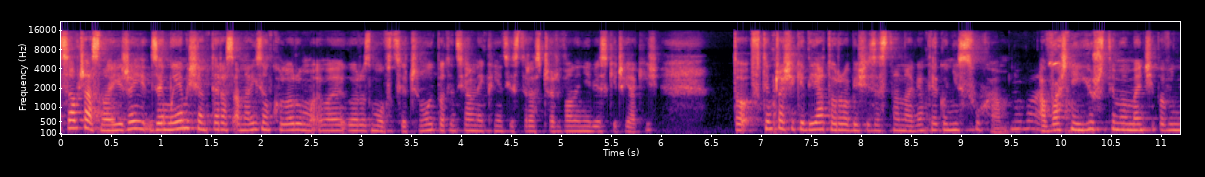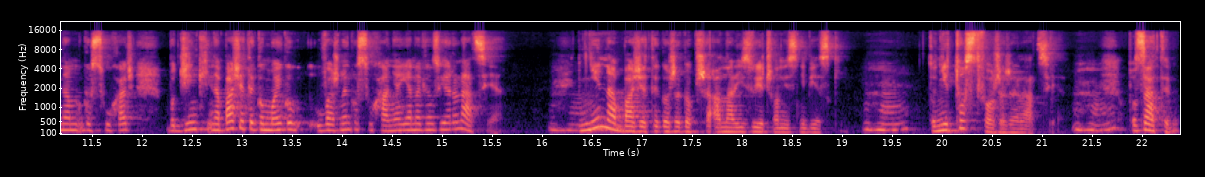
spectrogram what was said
cały czas, no, jeżeli zajmujemy się teraz analizą koloru mo- mojego rozmówcy, czy mój potencjalny klient jest teraz czerwony, niebieski, czy jakiś, to w tym czasie, kiedy ja to robię, się zastanawiam, to ja go nie słucham. No właśnie. A właśnie już w tym momencie powinnam go słuchać, bo dzięki, na bazie tego mojego uważnego słuchania ja nawiązuję relację. Mhm. Nie na bazie tego, że go przeanalizuję, czy on jest niebieski. Mhm. To nie to stworzy relację. Mhm. Poza tym,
